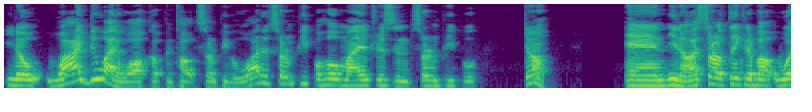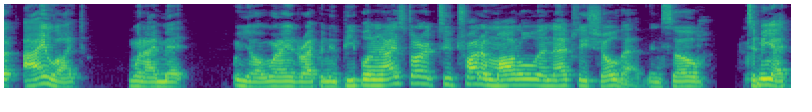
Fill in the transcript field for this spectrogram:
you know, why do I walk up and talk to certain people? Why do certain people hold my interest and certain people don't? And you know, I started thinking about what I liked when I met you know, when I interact with new people. And I started to try to model and actually show that. And so to me, I,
